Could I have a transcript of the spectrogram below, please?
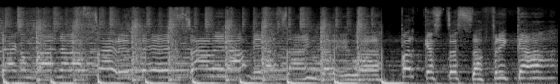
te acompaña la certeza. Mira, mira, sangre porque esto es África.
